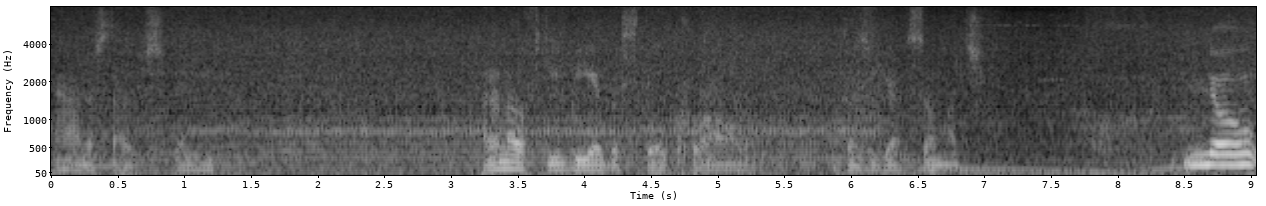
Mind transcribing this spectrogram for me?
now to start spinning. I don't know if you'd be able to still crawl because you got so much. No.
